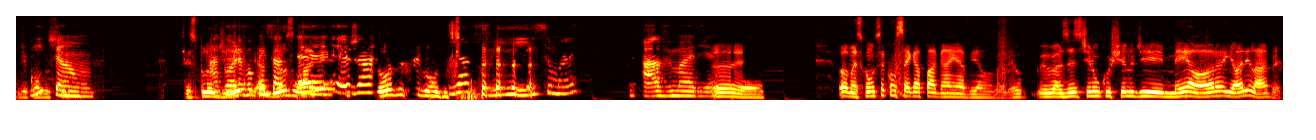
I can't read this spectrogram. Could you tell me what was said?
De combustível. Então. Se explodir, agora eu vou pensar. É, eu já, 12 segundos. Já vi isso, mas. Ave Maria. É. Oh, mas como você consegue apagar em avião, velho? Eu, eu às vezes tiro um cochilo de meia hora e olhe lá, velho.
